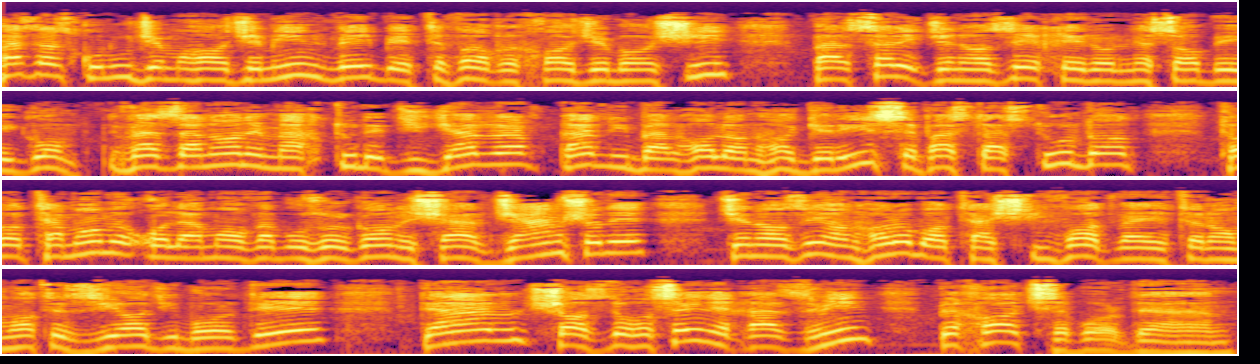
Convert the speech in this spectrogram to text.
پس از خروج مهاجمین وی به اتفاق خاجه باشی بر سر جنازه خیرالنسا بیگم و زنان مقتول دیگر رفت. قدری بر حال آنها گریست. سپس دستور داد تا تمام علما و بزرگان شهر جمع شده. جنازه آنها را با تشریفات و احترامات زیادی برده در شازده حسین قزوین به خاک سپردند.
